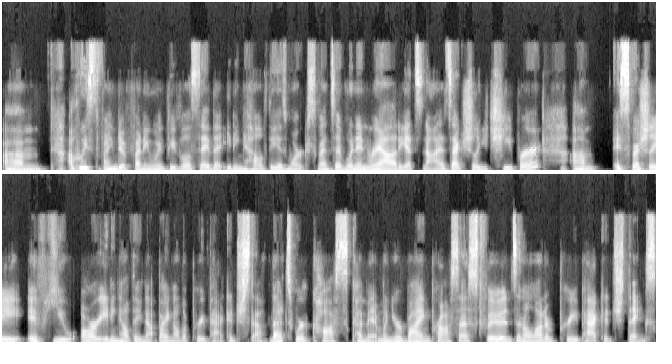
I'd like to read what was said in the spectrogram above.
Um, I always find it funny when people say that eating healthy is more expensive, when in reality, it's not. It's actually cheaper, um, especially if you are eating healthy, not buying all the prepackaged stuff. That's where costs come in when you're buying processed foods and a lot of prepackaged things.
